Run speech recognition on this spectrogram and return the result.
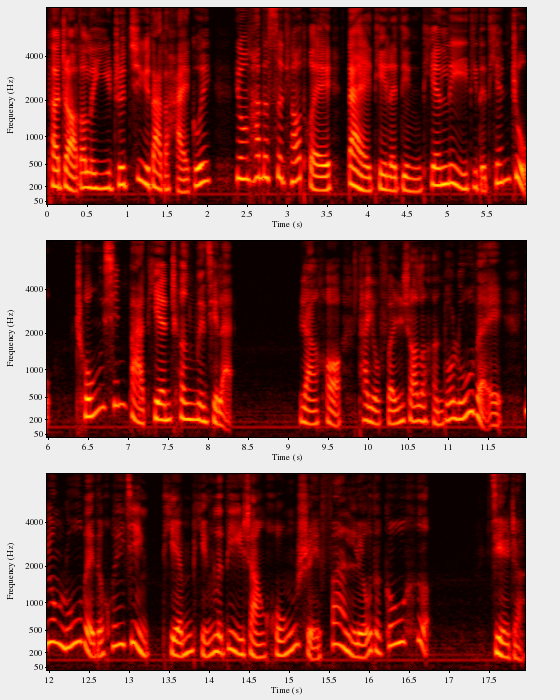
她找到了一只巨大的海龟，用他的四条腿代替了顶天立地的天柱。重新把天撑了起来，然后他又焚烧了很多芦苇，用芦苇的灰烬填平了地上洪水泛流的沟壑。接着，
